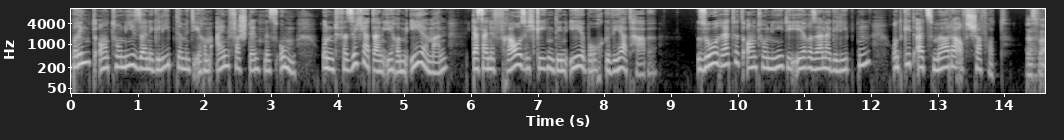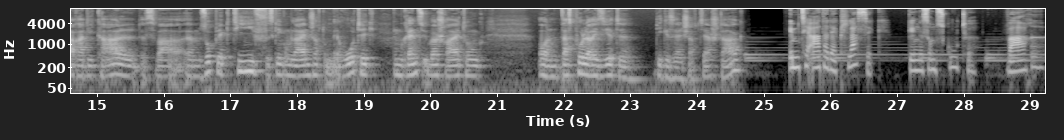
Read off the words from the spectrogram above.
bringt Antonie seine Geliebte mit ihrem Einverständnis um und versichert dann ihrem Ehemann, dass seine Frau sich gegen den Ehebruch gewehrt habe. So rettet Antonie die Ehre seiner Geliebten und geht als Mörder aufs Schafott. Das war radikal, das war ähm, subjektiv, es ging um Leidenschaft, um Erotik, um Grenzüberschreitung und das polarisierte die Gesellschaft sehr stark. Im Theater der Klassik ging es ums Gute, Wahre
